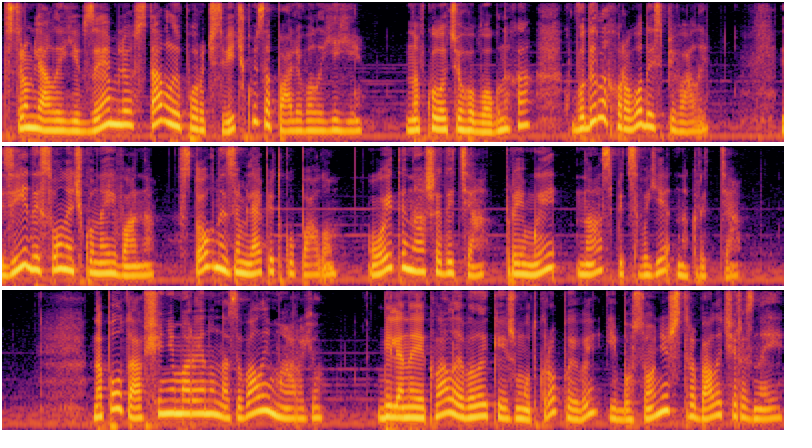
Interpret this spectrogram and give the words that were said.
Встромляли її в землю, ставили поруч свічку і запалювали її. Навколо цього вогника водили хороводи і співали. Зійди сонечко на Івана, стогне земля під купалом. Ой ти наше дитя, прийми нас під своє накриття. На Полтавщині Марену називали Марою. Біля неї клали великий жмут кропиви і босоніж стрибали через неї.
